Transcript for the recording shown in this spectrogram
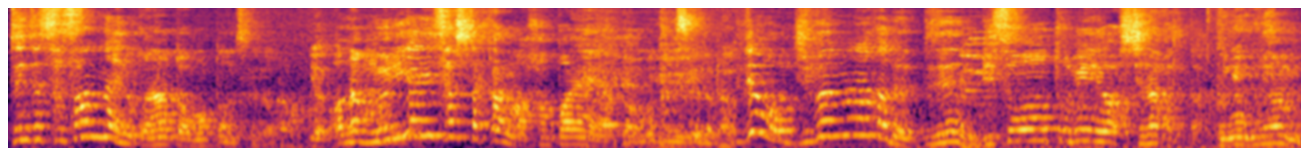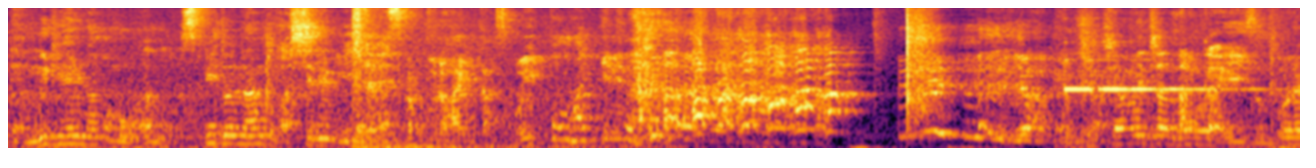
全然刺さんないのかなとは思ったんですけど。いやなんか無理やり刺した感が半端ないなとは思ったんですけど。でも自分の中で全然理想の飛びはしてなかった。ぐにゃぐにゃみたいな無理やりなんかもうあの。スピードでなんとかしてるいみたいな。いじゃないですかブル入ったんです。これ一本も入ってねえんだよめちゃめちゃ仲いいぞ。これ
